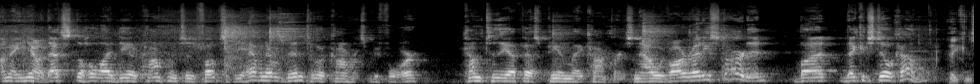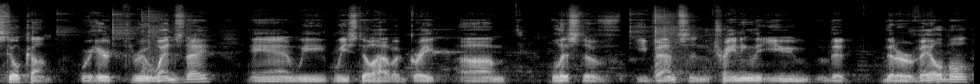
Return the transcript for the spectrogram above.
I mean, you know, that's the whole idea of conferences, folks. If you haven't ever been to a conference before, come to the FSPMA conference. Now, we've already started, but they can still come. they can still come. We're here through Wednesday, and we we still have a great um, list of events and training that you that that are available.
